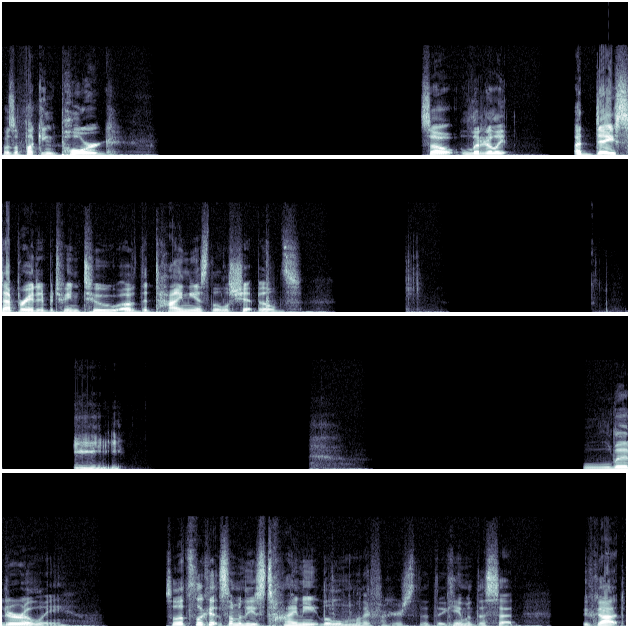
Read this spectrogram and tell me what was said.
Was a fucking porg. So literally a day separated between two of the tiniest little shit builds. E. Literally. So let's look at some of these tiny little motherfuckers that they came with this set. We've got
